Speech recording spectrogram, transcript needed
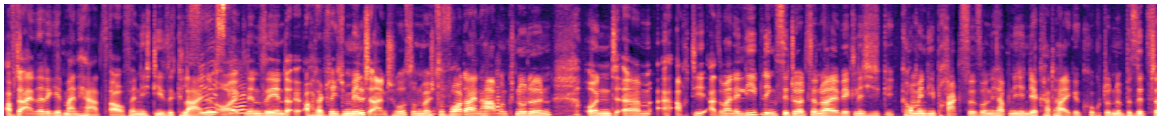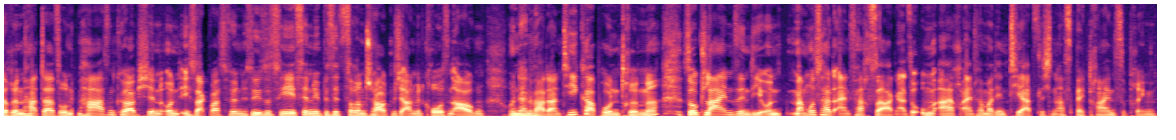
auf der einen Seite geht mein Herz auf, wenn ich diese kleinen Süß, ne? Äuglein sehe. Da, ach, da kriege ich einen Milcheinschuss und möchte sofort einen haben und knuddeln. Und ähm, auch die, also meine Lieblingssituation war ja wirklich, ich komme in die Praxis und ich habe nicht in die Kartei geguckt und eine Besitzerin hat da so ein Hasenkörbchen und ich sag, was für ein süßes Häschen. Die Besitzerin schaut mich an mit großen Augen und dann war da ein Teacup-Hund drin. Ne? So klein sind die. Und man muss halt einfach sagen, also um auch einfach mal den tierärztlichen Aspekt reinzubringen,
